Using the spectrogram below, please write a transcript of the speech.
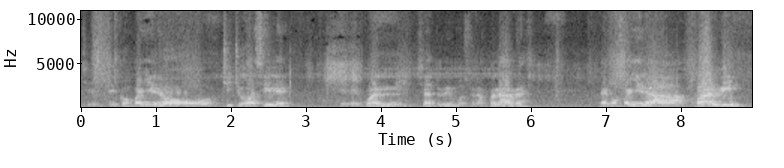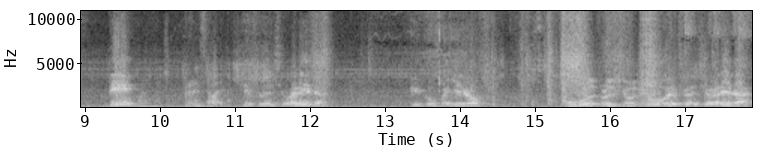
noches. el compañero Chicho Basile, en el cual ya tuvimos unas palabras, la compañera Barbie de. Florencia Varela. de Florencio Varela, el compañero Hugo de Florencio Varela. Hugo de Florencio Varela,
